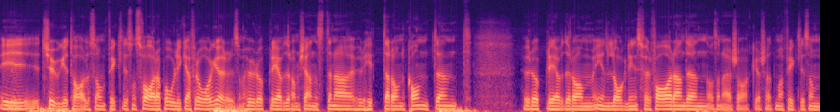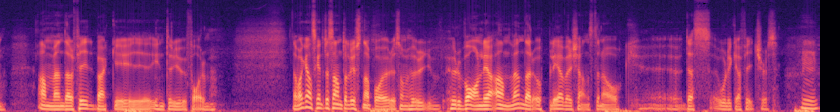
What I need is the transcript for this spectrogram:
i Mm. ett 20-tal som fick liksom svara på olika frågor. Liksom hur upplevde de tjänsterna? Hur hittade de content? Hur upplevde de inloggningsförfaranden och sådana här saker. Så att man fick liksom användarfeedback i intervjuform. Det var ganska intressant att lyssna på hur, som hur, hur vanliga användare upplever tjänsterna och eh, dess olika features. Mm.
